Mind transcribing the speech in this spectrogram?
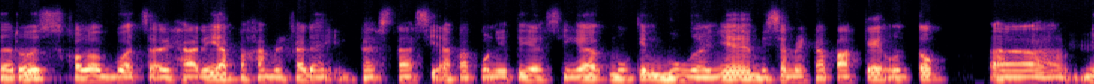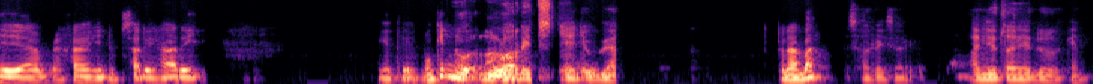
terus kalau buat sehari-hari apakah mereka ada investasi apa pun itu ya sehingga mungkin bunganya bisa mereka pakai untuk uh, biaya mereka hidup sehari-hari. Gitu ya. Mungkin dua, dua risknya juga Kenapa? Sorry, sorry. Lanjut aja dulu, Ken.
